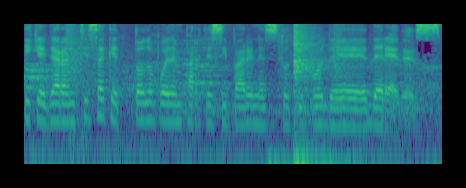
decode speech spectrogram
y que garantiza que todos pueden participar en este tipo de, de redes.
